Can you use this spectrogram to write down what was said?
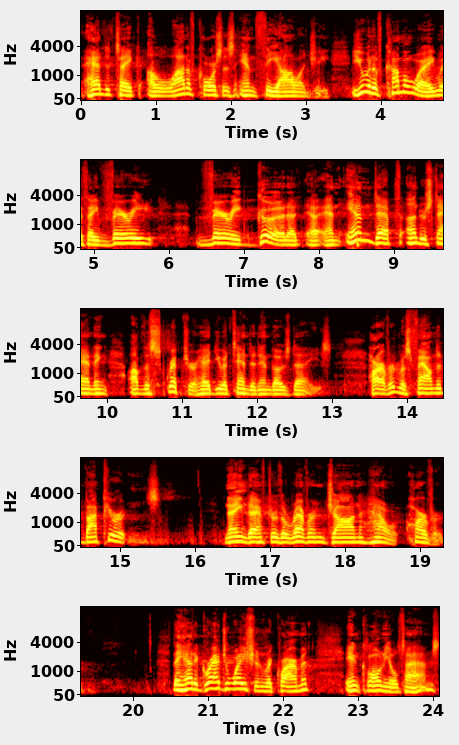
had to take a lot of courses in theology. You would have come away with a very very good, an in depth understanding of the scripture had you attended in those days. Harvard was founded by Puritans, named after the Reverend John Harvard. They had a graduation requirement in colonial times.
